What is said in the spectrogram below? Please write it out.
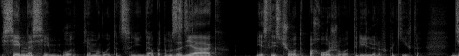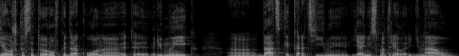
э, на 7, вот как я могу это оценить, да, потом Зодиак, если из чего-то похожего, триллеров каких-то. Девушка с татуировкой дракона, это ремейк, датской картины. Я не смотрел оригинал,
